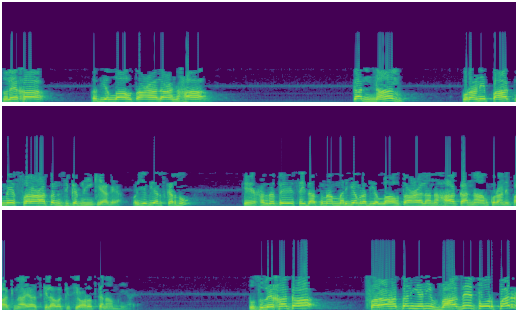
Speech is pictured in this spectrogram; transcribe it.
زلیخا رضی اللہ تعالی عنہا کا نام قرآن پاک میں سراہتن ذکر نہیں کیا گیا۔ اور یہ بھی عرض کر دوں کہ حضرت سیداتنا مریم رضی اللہ تعالی عنہا کا نام قرآن پاک میں آیا، اس کے علاوہ کسی عورت کا نام نہیں آیا۔ تو زلیخا کا سراہتن یعنی واضح طور پر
